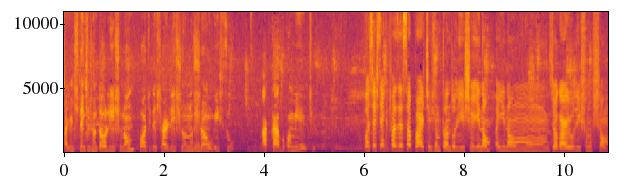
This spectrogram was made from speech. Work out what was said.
A gente tem que juntar o lixo, não pode deixar lixo no chão. Isso acaba com o ambiente. Vocês têm que fazer essa parte, juntando o lixo e não, e não jogar o lixo no chão.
